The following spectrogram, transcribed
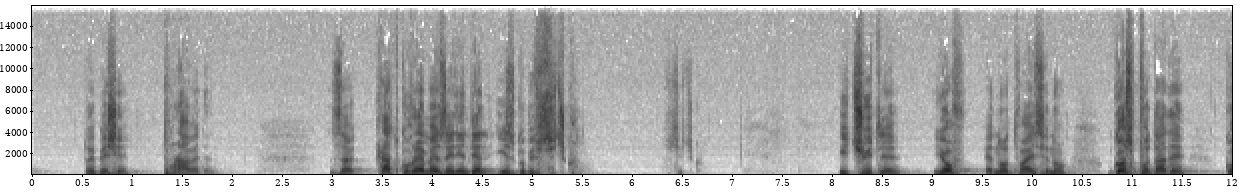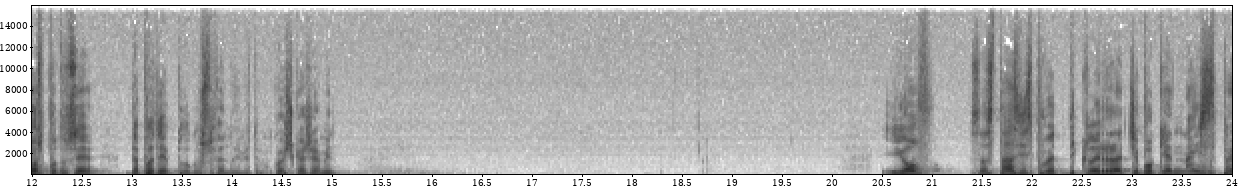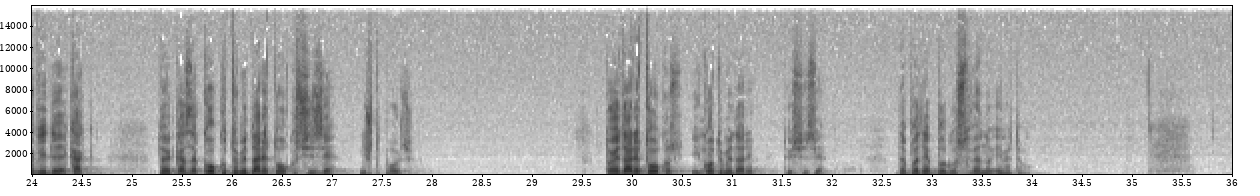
Той беше праведен. За кратко време, за един ден изгуби всичко. Всичко. И чуйте Йов 1.21. Господ даде, Господ взе, да бъде благословено името. Кой ще каже амин? Йов с тази изповед декларира, че Бог е най-справедлив. Как? Той каза, колкото ми даде, толкова си взе. Нищо повече. Той даде толкова и колкото ми даде, той си взе. Да бъде благословено името му.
